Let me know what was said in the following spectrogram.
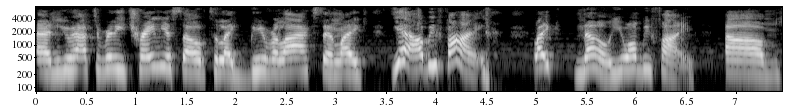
And you have to really train yourself to like be relaxed and like, yeah, I'll be fine. like, no, you won't be fine. Um,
